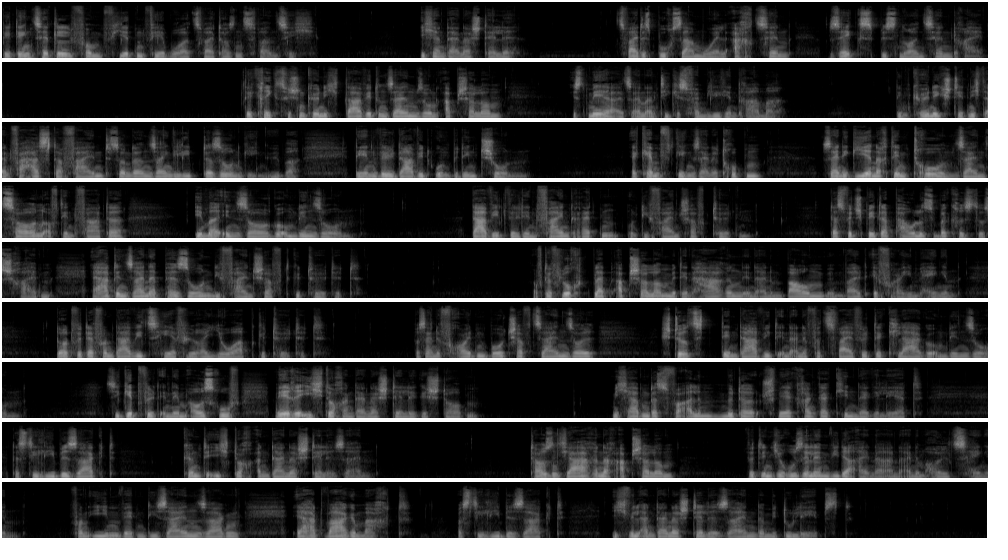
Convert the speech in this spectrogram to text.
Bedenkzettel vom 4. Februar 2020 Ich an deiner Stelle. Zweites Buch Samuel 18, 6 bis 19, 3. Der Krieg zwischen König David und seinem Sohn Abschalom ist mehr als ein antikes Familiendrama. Dem König steht nicht ein verhasster Feind, sondern sein geliebter Sohn gegenüber. Den will David unbedingt schonen. Er kämpft gegen seine Truppen, seine Gier nach dem Thron, seinen Zorn auf den Vater, immer in Sorge um den Sohn. David will den Feind retten und die Feindschaft töten. Das wird später Paulus über Christus schreiben. Er hat in seiner Person die Feindschaft getötet. Auf der Flucht bleibt Abschalom mit den Haaren in einem Baum im Wald Ephraim hängen. Dort wird er von Davids Heerführer Joab getötet. Was eine Freudenbotschaft sein soll, stürzt den David in eine verzweifelte Klage um den Sohn. Sie gipfelt in dem Ausruf Wäre ich doch an deiner Stelle gestorben. Mich haben das vor allem Mütter schwerkranker Kinder gelehrt, dass die Liebe sagt, könnte ich doch an deiner Stelle sein. Tausend Jahre nach Abschalom wird in Jerusalem wieder einer an einem Holz hängen. Von ihm werden die Seinen sagen, er hat wahrgemacht, was die Liebe sagt, ich will an deiner Stelle sein, damit du lebst.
